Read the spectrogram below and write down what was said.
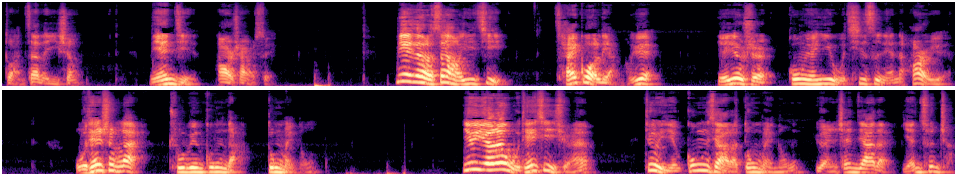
短暂的一生，年仅二十二岁。灭掉了三好义继，才过两个月，也就是公元一五七四年的二月，武田胜赖出兵攻打东美浓。因为原来武田信玄就已经攻下了东美浓远山家的岩村城，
